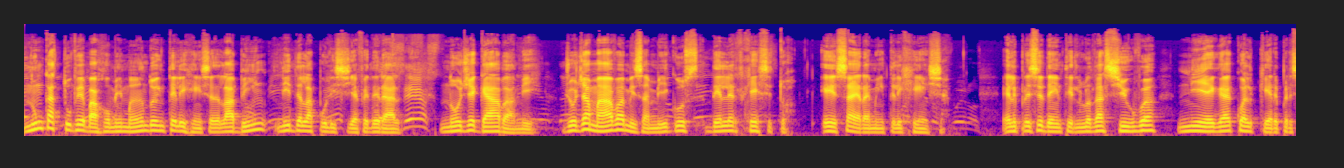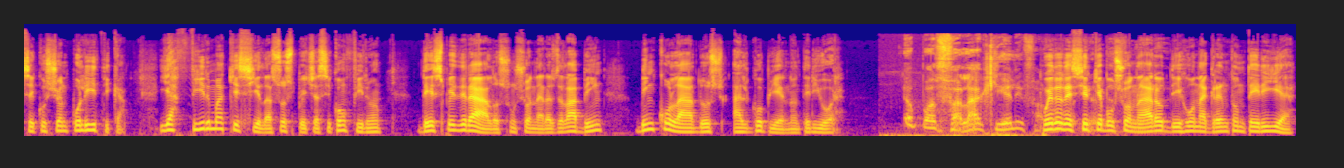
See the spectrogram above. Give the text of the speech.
Nunca tuve bajo mi mando inteligência de la BIM ni de la Policía Federal. No llegaba a mí. Yo llamaba a mis amigos del ejército. Esa era mi inteligencia. El presidente Lula da Silva niega cualquier persecución política y afirma que si las sospechas se confirman, despedirá a los funcionarios de la BIM vinculados al gobierno anterior. Puedo decir que Bolsonaro dijo una gran tontería.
